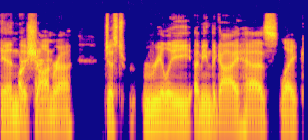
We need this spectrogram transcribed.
in the genre. Just really, I mean, the guy has like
